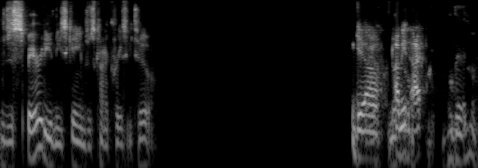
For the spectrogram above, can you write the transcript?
the disparity in these games is kind of crazy too. Yeah, no, I mean, no, I, no,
